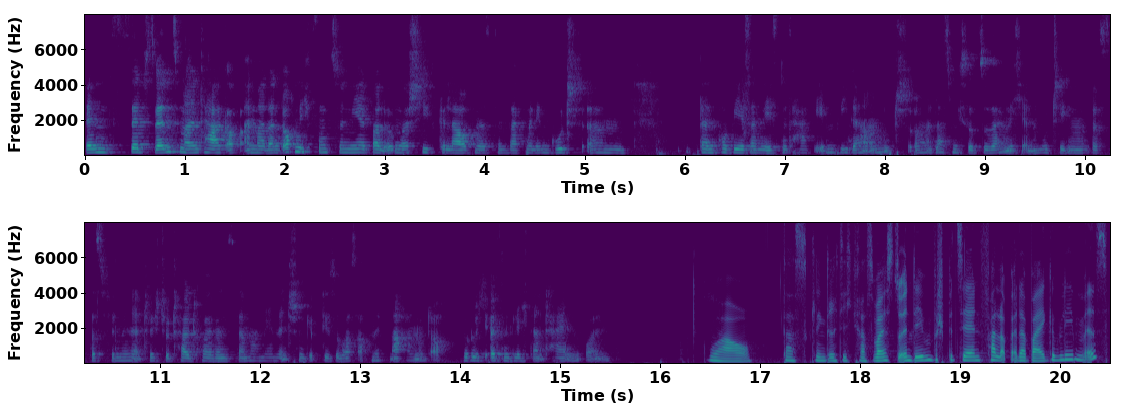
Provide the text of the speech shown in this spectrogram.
wenn's, selbst wenn es mal einen Tag auf einmal dann doch nicht funktioniert, weil irgendwas schief gelaufen ist, dann sagt man dem gut, ähm, dann probiere es am nächsten Tag eben wieder und äh, lass mich sozusagen nicht entmutigen. Das, das finden wir natürlich total toll, wenn es da mal mehr Menschen gibt, die sowas auch mitmachen und auch wirklich öffentlich dann teilen wollen. Wow, das klingt richtig krass. Weißt du in dem speziellen Fall, ob er dabei geblieben ist?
